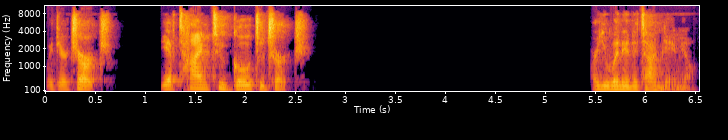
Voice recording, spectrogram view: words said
with your church? Do you have time to go to church? Are you winning a time game, y'all?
